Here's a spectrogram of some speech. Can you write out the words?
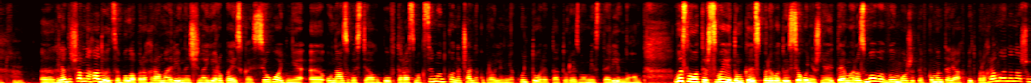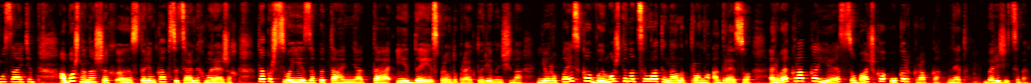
абсолютно. Е, Глядачам нагадую, це була програма Рівненщина Європейська. Сьогодні е, у нас в гостях був Тарас Максименко, начальник управління культури та туризму міста Рівного. Висловити ж свої думки з приводу сьогоднішньої теми розмови ви можете в коментарях під програмою на нашому сайті або ж на наших е, сторінках в соціальних мережах. Також свої запитання та ідеї з приводу проекту Рівненщина Європейська ви можете надсилати на електронну адресу rv.es.ukr.net. Бережіть себе.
